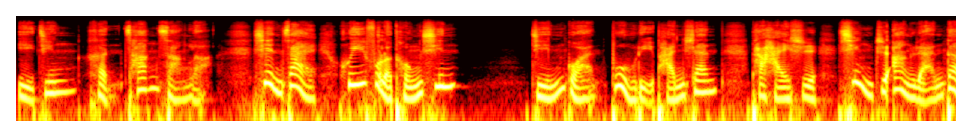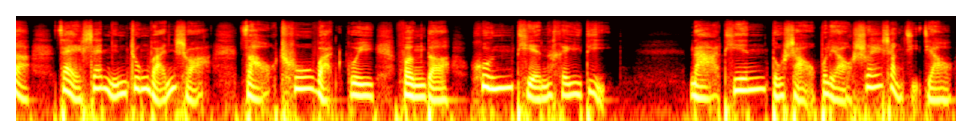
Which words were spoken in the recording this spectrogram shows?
已经很沧桑了，现在恢复了童心。尽管步履蹒跚，他还是兴致盎然地在山林中玩耍，早出晚归，疯得昏天黑地，哪天都少不了摔上几跤，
